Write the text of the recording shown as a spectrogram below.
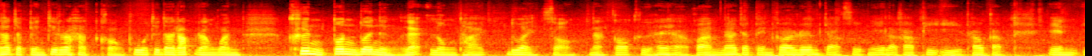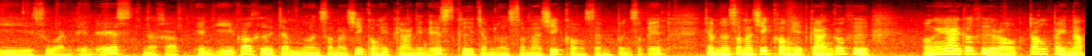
น่าจะเป็นที่รหัสของผู้ที่ได้รับรางวัล ขึ้นต้นด้วย 1 และลงท้ายด้วย2นะก็คือให้หาความน่าจะเป็นก็เริ่มจากสูตรนี้แหละครับ PE เท่ากับ NE ส่วน NS นะครับ NE ก็คือจำนวนสมาชิกของเหตุการณ์ NS คือจำนวนสมาชิกของ sample space จำนวนสมาชิกของเหตุการณ์ก็คือ เอาง่ายๆก็คือเราต้องไปนับ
